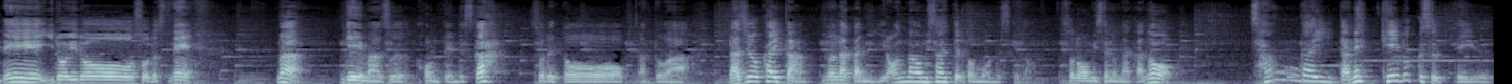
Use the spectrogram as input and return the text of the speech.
で、いろいろ、そうですね、まあ、ゲーマーズ本店ですか、それと、あとは、ラジオ会館の中にいろんなお店入ってると思うんですけど、そのお店の中の3階だね、K-BOOKS っていう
